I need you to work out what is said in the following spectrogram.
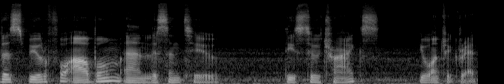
this beautiful album and listen to these two tracks. You won't regret.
